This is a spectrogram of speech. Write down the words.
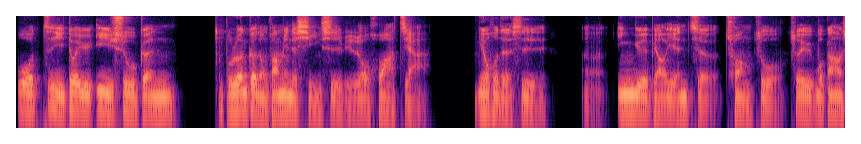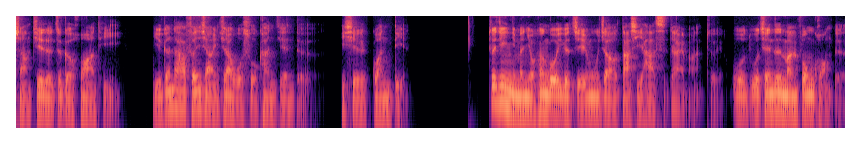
我自己对于艺术跟不论各种方面的形式，比如说画家，又或者是呃音乐表演者创作，所以我刚好想借着这个话题，也跟大家分享一下我所看见的一些观点。最近你们有看过一个节目叫《大嘻哈时代》吗？对我，我前阵子蛮疯狂的，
